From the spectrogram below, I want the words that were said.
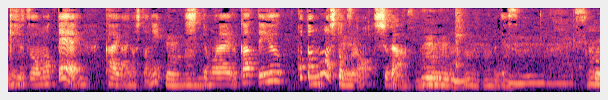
技術を持って海外の人に知ってもらえるかっていうことも一つの手段です。すごい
